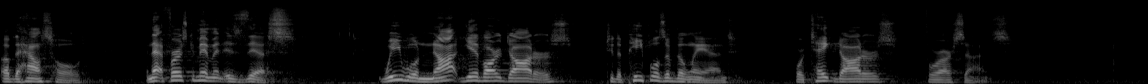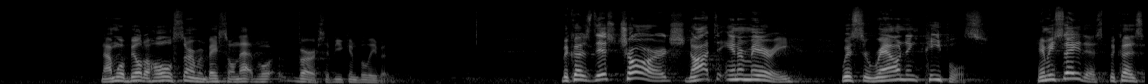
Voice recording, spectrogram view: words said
of the household. And that first commitment is this We will not give our daughters to the peoples of the land or take daughters for our sons. Now, I'm going to build a whole sermon based on that vo- verse, if you can believe it. Because this charge not to intermarry with surrounding peoples Hear me say this because,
